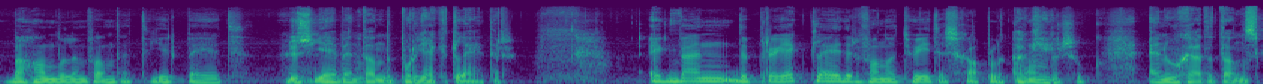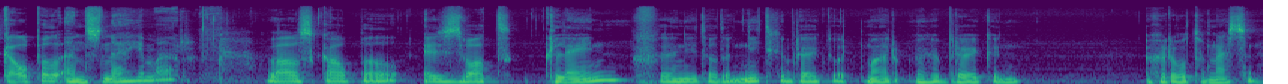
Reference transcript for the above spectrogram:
behandelen van dat dier, bij het Dus jij bent dan de projectleider. ik ben de projectleider van het wetenschappelijk onderzoek. En hoe gaat het dan? Scalpel en snijden maar? Wel, scalpel is wat klein. Ik zeg niet dat het niet gebruikt wordt, maar we gebruiken grote messen.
